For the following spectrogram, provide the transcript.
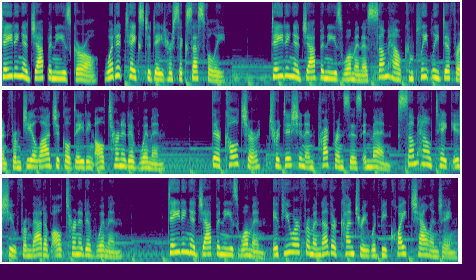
Dating a Japanese girl, what it takes to date her successfully. Dating a Japanese woman is somehow completely different from geological dating alternative women. Their culture, tradition and preferences in men somehow take issue from that of alternative women. Dating a Japanese woman, if you are from another country would be quite challenging.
